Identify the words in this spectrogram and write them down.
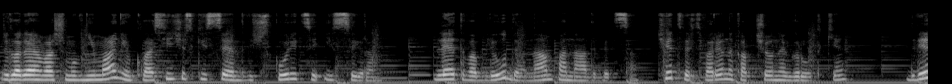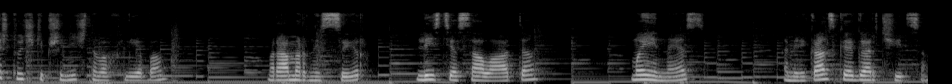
Предлагаем вашему вниманию классический сэндвич с курицей и сыром. Для этого блюда нам понадобится четверть варено-копченой грудки, 2 штучки пшеничного хлеба, мраморный сыр, листья салата, майонез, американская горчица.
